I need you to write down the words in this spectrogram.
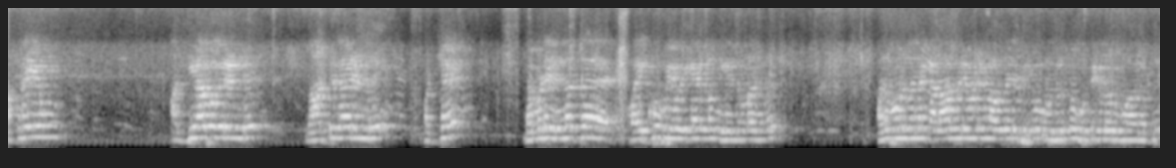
അത്രയും അധ്യാപകരുണ്ട് നാട്ടുകാരുണ്ട്. പക്ഷേ നമ്മുടെ ഇന്നത്തെ മൈക്ക് ഉപയോഗിക്കാനുള്ള നിയന്ത്രണങ്ങൾ അതുപോലെ തന്നെ കലാപരിപാടികൾ അവതരിപ്പിക്കുമ്പോൾ മുതിർന്ന കുട്ടികൾ ഭാഗത്ത്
